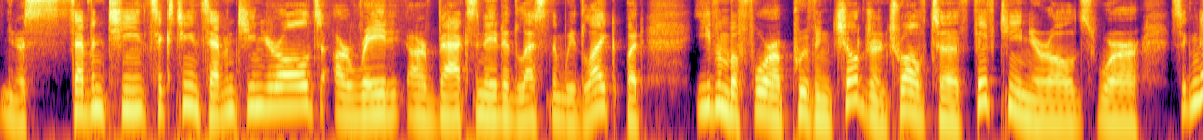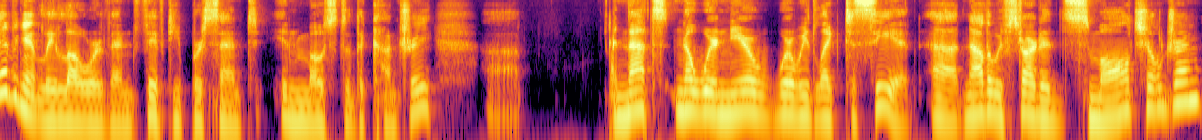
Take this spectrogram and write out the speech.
You know 17 16 17 year olds are rated are vaccinated less than we'd like but even before approving children 12 to 15 year olds were significantly lower than 50% in most of the country. Uh, and that's nowhere near where we'd like to see it. Uh, now that we've started small children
